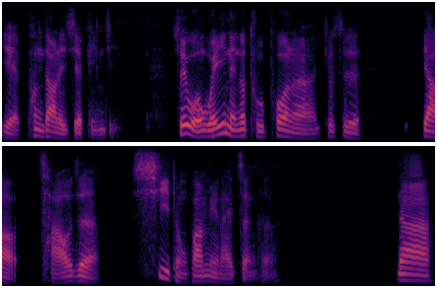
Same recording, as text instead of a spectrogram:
也碰到了一些瓶颈。所以，我唯一能够突破呢，就是要朝着系统方面来整合。那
